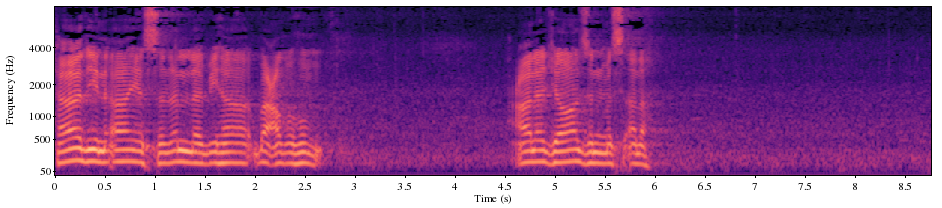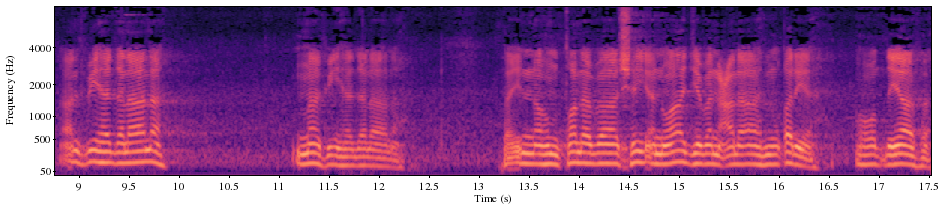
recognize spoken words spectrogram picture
هذه الآية استدل بها بعضهم على جواز المسألة. هل فيها دلالة؟ ما فيها دلالة. فإنهم طلب شيئا واجبا على أهل القرية وهو الضيافة.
